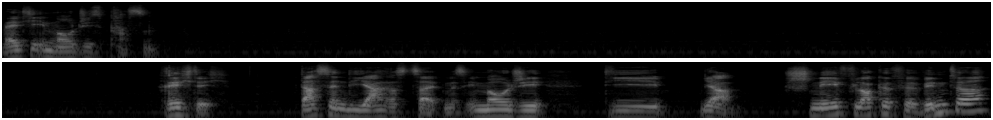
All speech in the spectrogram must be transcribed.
Welche Emojis passen? Richtig. Das sind die Jahreszeiten. Das Emoji, die ja, Schneeflocke für Winter,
